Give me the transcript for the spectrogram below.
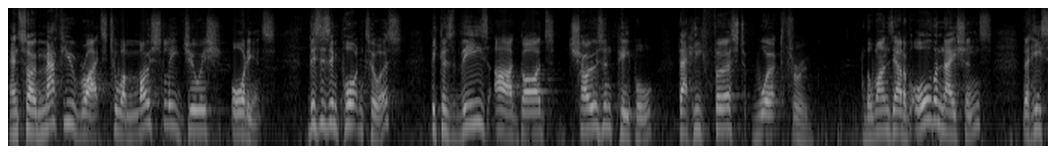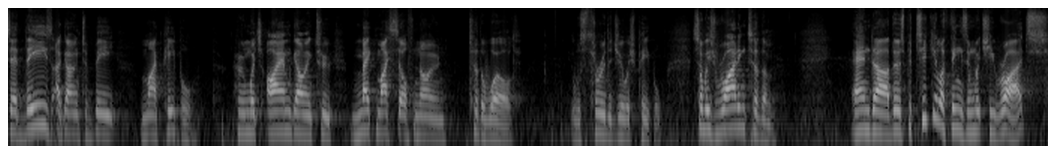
And so Matthew writes to a mostly Jewish audience. This is important to us because these are God's chosen people that he first worked through. The ones out of all the nations that he said, These are going to be my people, whom which I am going to make myself known to the world. It was through the Jewish people. So he's writing to them. And uh, there's particular things in which he writes.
